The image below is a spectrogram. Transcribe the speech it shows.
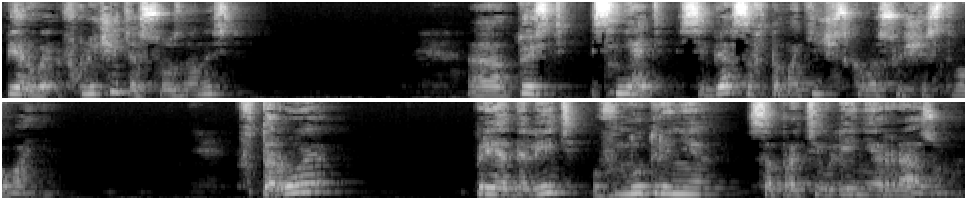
Первое – включить осознанность, то есть снять себя с автоматического существования. Второе – преодолеть внутреннее сопротивление разума.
